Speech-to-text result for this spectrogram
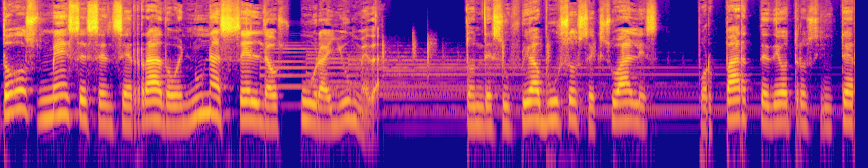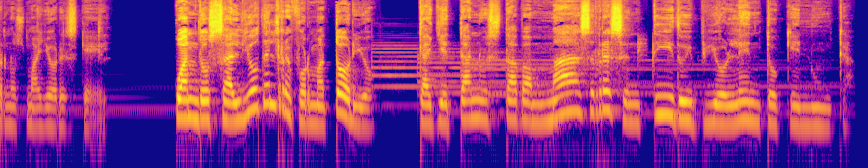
dos meses encerrado en una celda oscura y húmeda, donde sufrió abusos sexuales por parte de otros internos mayores que él. Cuando salió del reformatorio, Cayetano estaba más resentido y violento que nunca.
